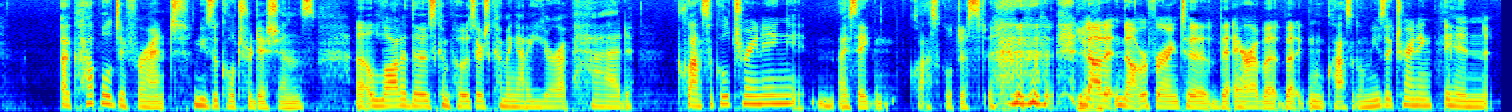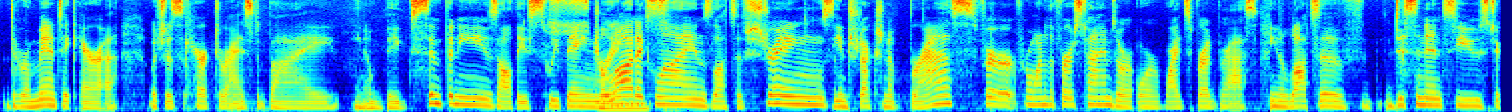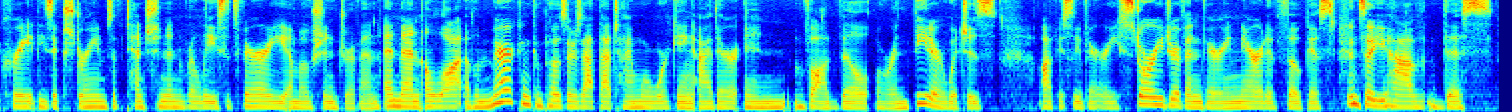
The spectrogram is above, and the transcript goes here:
a couple different musical traditions. Uh, a lot of those composers coming out of Europe had classical training. I say classical just not not referring to the era but but classical music training in the romantic era which was characterized by you know big symphonies all these sweeping melodic lines lots of strings the introduction of brass for for one of the first times or or widespread brass. You know lots of dissonance used to create these extremes of tension and release. It's very emotion driven and then a lot of american composers at that time were working either in vaudeville or in theater which is obviously very story driven very narrative focused and mm. so you have this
